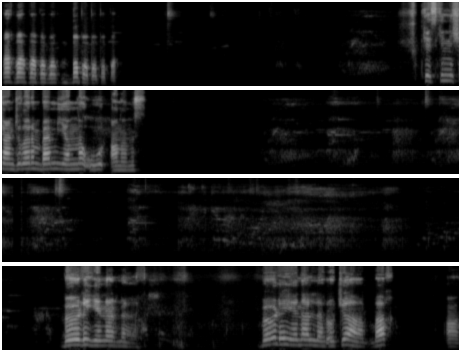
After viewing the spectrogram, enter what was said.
Bak bak bak bak bak baba baba bak. Şu keskin nişancıların ben bir yanına uğur ananız. Böyle yenerler. Böyle yenerler hocam. Bak. Aa,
